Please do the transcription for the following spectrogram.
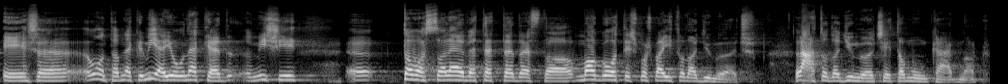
és mondtam neki, milyen jó neked, Misi, tavasszal elvetetted ezt a magot, és most már itt van a gyümölcs. Látod a gyümölcsét a munkádnak.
